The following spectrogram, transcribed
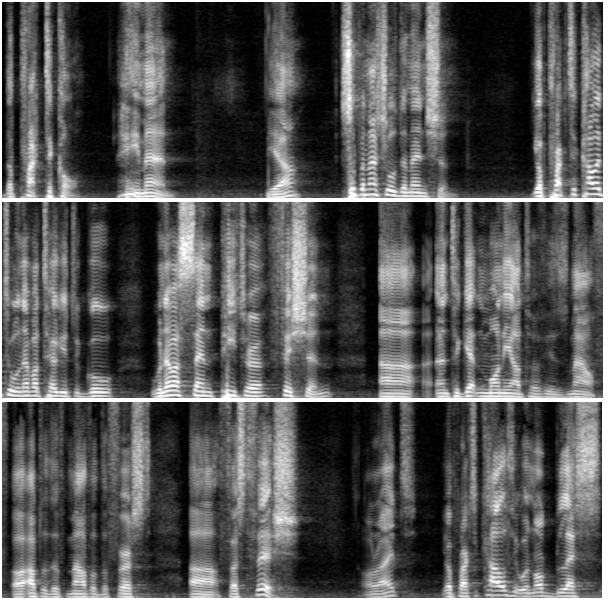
the practical. Amen. Yeah? Supernatural dimension. Your practicality will never tell you to go, will never send Peter fishing uh, and to get money out of his mouth, or out of the mouth of the first, uh, first fish. All right? Your practicality will not bless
